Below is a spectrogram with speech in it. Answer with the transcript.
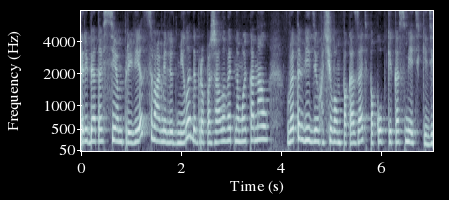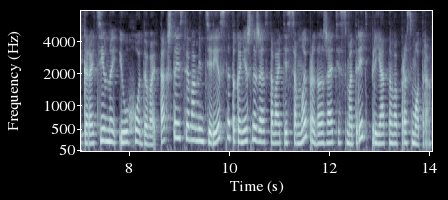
Ребята, всем привет! С вами Людмила, добро пожаловать на мой канал. В этом видео хочу вам показать покупки косметики декоративной и уходовой. Так что, если вам интересно, то, конечно же, оставайтесь со мной, продолжайте смотреть. Приятного просмотра!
